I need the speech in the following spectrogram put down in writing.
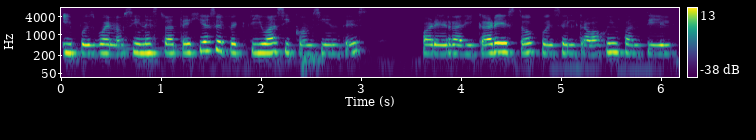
Y pues bueno, sin estrategias efectivas y conscientes para erradicar esto, pues el trabajo infantil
